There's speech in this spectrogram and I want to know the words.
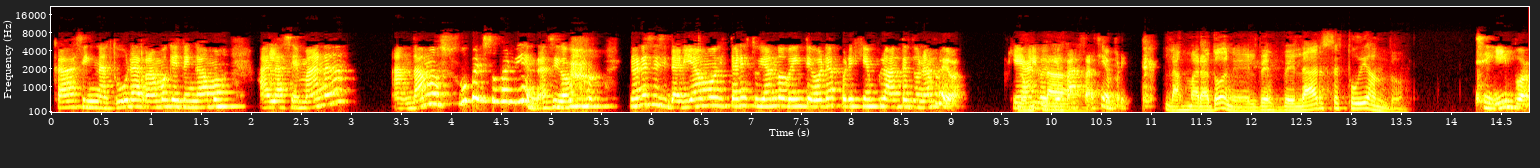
cada asignatura, ramo que tengamos a la semana, andamos súper, súper bien. Así como no necesitaríamos estar estudiando 20 horas, por ejemplo, antes de una prueba, que es algo que pasa siempre. Las maratones, el desvelarse estudiando. Sí, pues.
